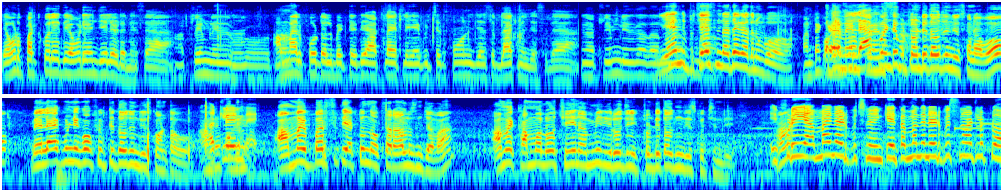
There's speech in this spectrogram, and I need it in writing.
ఎవడు పట్టుకోలేదు ఎవడు ఏం చేయలేడు అనేసా అట్లేం లేదు బ్రో. అమ్మాయిల ఫోటోలు పెట్టేది అట్లా ఇట్లా చేపించేది ఫోన్లు చేసి బ్లాక్మెయిల్ చేసేదా? నేను అట్లేం లేదు కదా. ఏంది ఇప్పుడు చేసింది అదే కదా నువ్వు? అంటే ఒకవేళ మేము లేకపోతే ఇప్పుడు ట్వంటీ థౌసండ్ తీసుకున్నావు మేము లేకపోతే ఇంకొక ఫిఫ్టీ థౌసండ్ తీసుకుంటావు. అట్లే ఆ అమ్మాయి పరిస్థితి ఎట్టుందో? ఒకసారి ఆలోచించావా? ఆ అమ్మాయి కమ్మలో చైన్ అమ్మి ఈ రోజు నీకు ట్వంటీ థౌసండ్ తీసుకొచ్చింది. ఇప్పుడు ఈ అమ్మాయి నడిపించిన ఇంకెంతమంది నడిపిస్తున్నావు అట్లా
